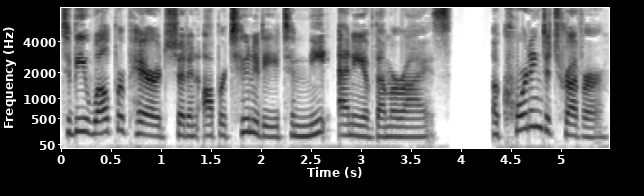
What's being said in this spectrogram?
to be well prepared should an opportunity to meet any of them arise. According to Trevor,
